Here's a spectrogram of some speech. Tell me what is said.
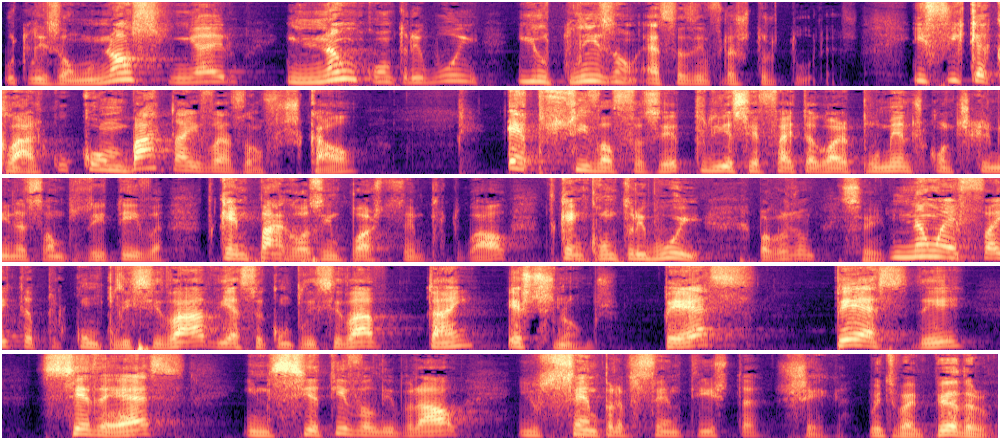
utilizam o nosso dinheiro e não contribuem e utilizam essas infraestruturas. E fica claro que o combate à evasão fiscal é possível fazer, podia ser feito agora, pelo menos com discriminação positiva de quem paga os impostos em Portugal, de quem contribui para o conjunto. Sim. Não é feita por cumplicidade e essa cumplicidade tem estes nomes: PS, PSD, CDS, Iniciativa Liberal e o sempre absentista Chega. Muito bem. Pedro,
